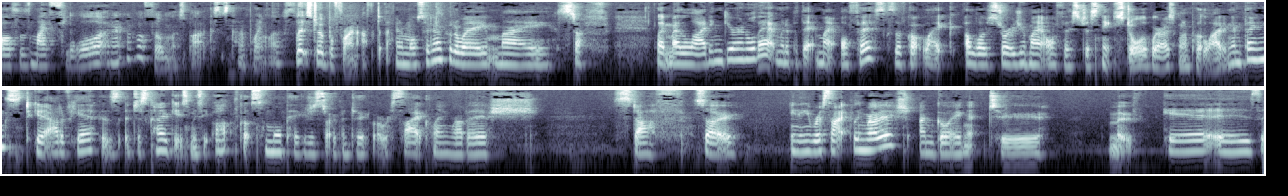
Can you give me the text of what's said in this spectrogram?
off of my floor. I don't know if I'll film this part because it's kind of pointless. Let's do a before and after. And I'm also going to put away my stuff like my lighting gear and all that. I'm going to put that in my office because I've got like a lot of storage in my office just next door where I was going to put lighting and things to get it out of here because it just kind of gets messy. Oh, I've got some more packages to open too. I've got recycling rubbish stuff. So any recycling rubbish, I'm going to move. Here is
